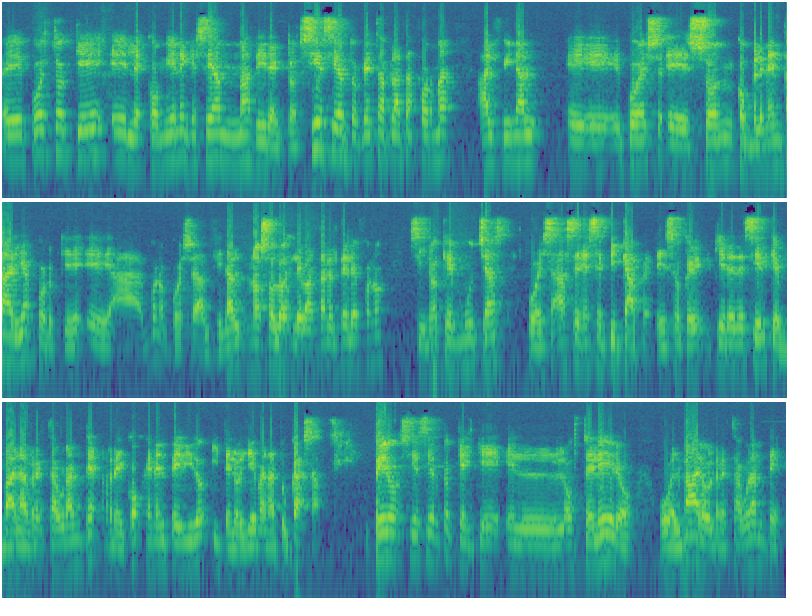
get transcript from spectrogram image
eh, puesto que eh, les conviene que sean más directos. Sí es cierto que esta plataforma al final eh, pues son complementarias porque bueno pues al final no solo es levantar el teléfono sino que muchas pues hacen ese pick up eso que quiere decir que van al restaurante recogen el pedido y te lo llevan a tu casa pero sí es cierto que el que el hostelero o el bar o el restaurante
